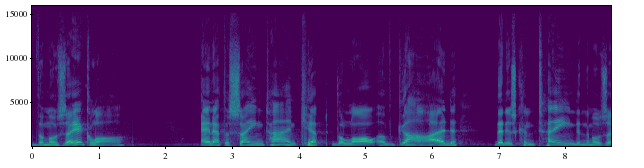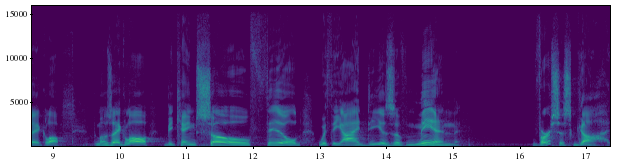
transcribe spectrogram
the Mosaic law and at the same time kept the law of God that is contained in the Mosaic law. The Mosaic Law became so filled with the ideas of men versus God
